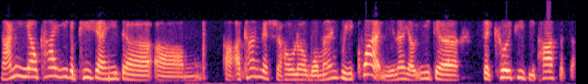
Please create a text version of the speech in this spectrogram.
那你要开一个 PG&E 的呃。啊、uh,，account 的时候呢，我们 require 你呢有一个 security deposit 的，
